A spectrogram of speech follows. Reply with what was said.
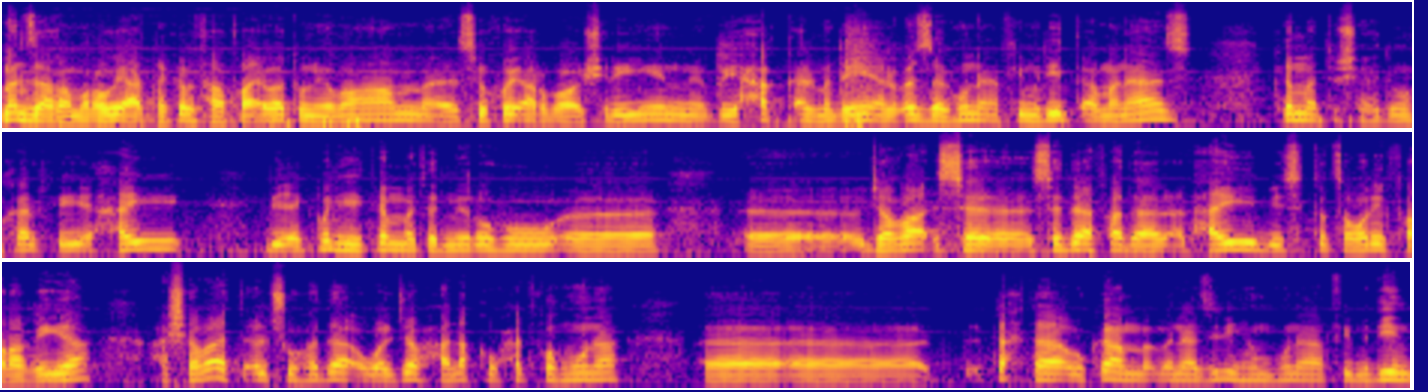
منزرة مروية اعتقلتها طائرات النظام سخوي 24 بحق المدنيين العزل هنا في مدينة أمناز كما تشاهدون خلفي حي بأكمله تم تدميره آه، جراء استهداف هذا الحي بستة صواريخ فراغية. عشرات الشهداء والجرحى لقوا حتفهم هنا آه، آه، تحت وكام منازلهم هنا في مدينة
